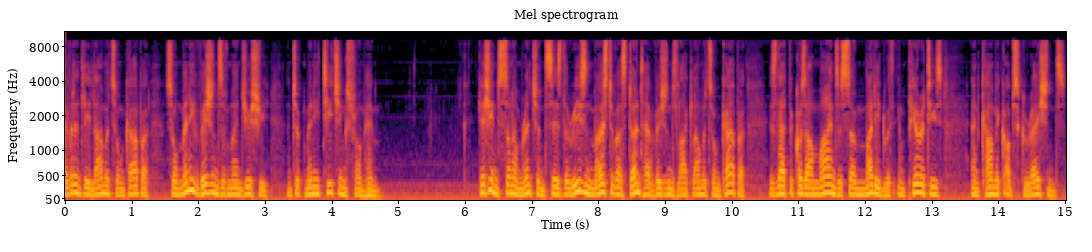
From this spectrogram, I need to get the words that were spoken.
Evidently, Lama Tsongkhapa saw many visions of Manjushri and took many teachings from him. Geshe Sonam Rinchen says the reason most of us don't have visions like Lama Tsongkhapa is that because our minds are so muddied with impurities and karmic obscurations.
